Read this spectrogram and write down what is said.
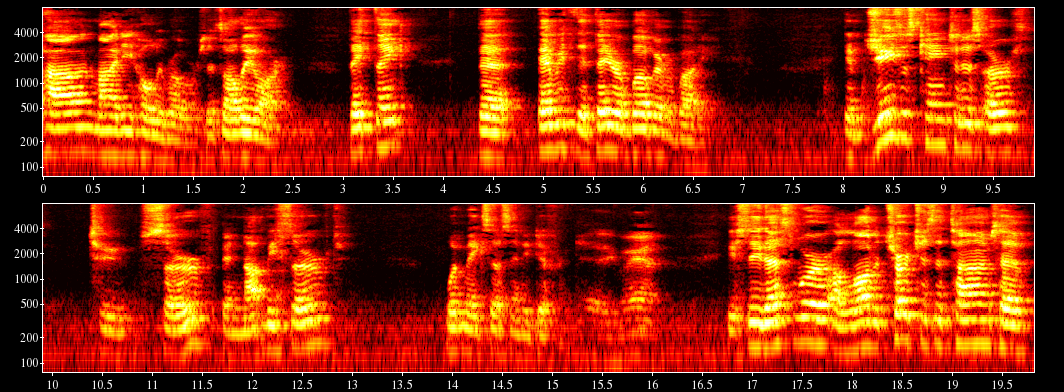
high and mighty holy rollers. That's all they are. They think that every that they are above everybody. If Jesus came to this earth to serve and not be served, what makes us any different? Amen. You see, that's where a lot of churches at times have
